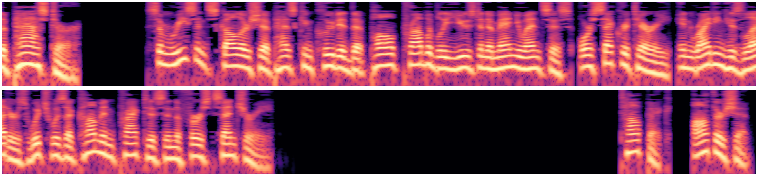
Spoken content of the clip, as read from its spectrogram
the pastor. Some recent scholarship has concluded that Paul probably used an amanuensis, or secretary, in writing his letters which was a common practice in the first century. Authorship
